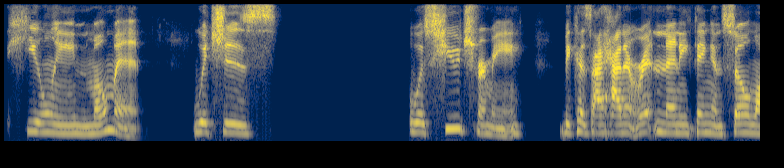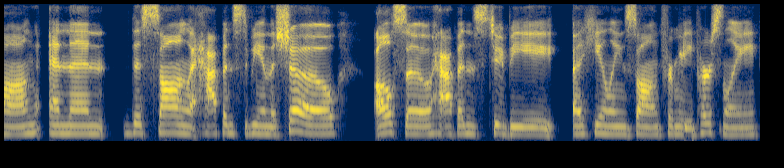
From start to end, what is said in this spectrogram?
healing moment, which is was huge for me because I hadn't written anything in so long. And then this song that happens to be in the show also happens to be a healing song for me personally.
